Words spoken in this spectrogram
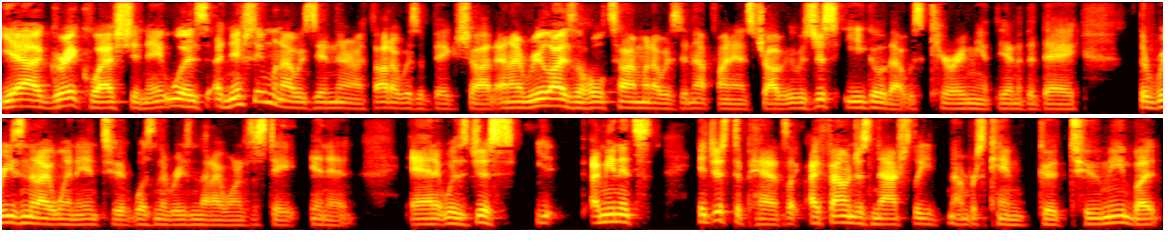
yeah, great question. It was initially when I was in there, I thought I was a big shot. And I realized the whole time when I was in that finance job, it was just ego that was carrying me at the end of the day. The reason that I went into it wasn't the reason that I wanted to stay in it and it was just i mean it's it just depends. Like i found just naturally numbers came good to me but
